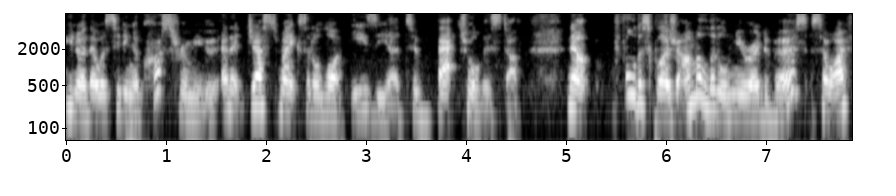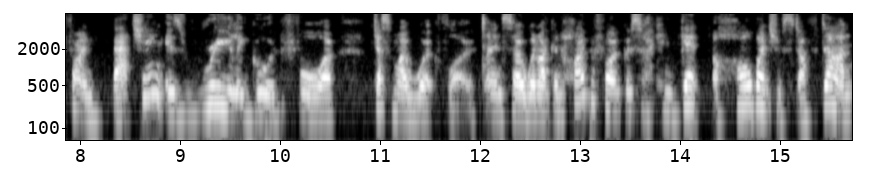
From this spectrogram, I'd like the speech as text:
you know they were sitting across from you and it just makes it a lot easier to batch all this stuff. Now full disclosure i'm a little neurodiverse so i find batching is really good for just my workflow. And so when i can hyper focus i can get a whole bunch of stuff done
